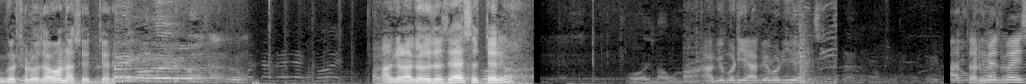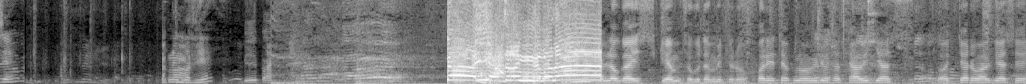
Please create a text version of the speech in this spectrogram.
ડુંગર ચડો જવાના છે અત્યારે. આગળ આગળ તો જાય છે અત્યારે. આગે બઢીએ આગે બઢીએ આ ધર્મેશભાઈ છે. એક નંબર છે. હેલો ગાઈસ કેમ છો બધા મિત્રો? ફરીથી એક નવો વીડિયો સાથે આવી ગયા અત્યારે વાગ્યા છે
